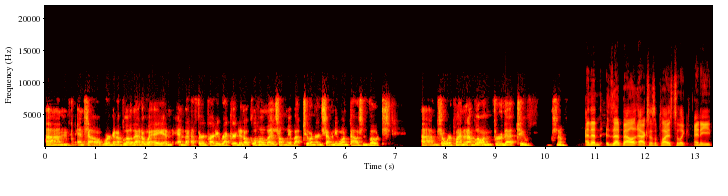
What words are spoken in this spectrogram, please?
Um, and so we're going to blow that away. And, and the third party record in Oklahoma is only about 271,000 votes. Um, so we're planning on blowing through that too. So. And then is that ballot access applies to like any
